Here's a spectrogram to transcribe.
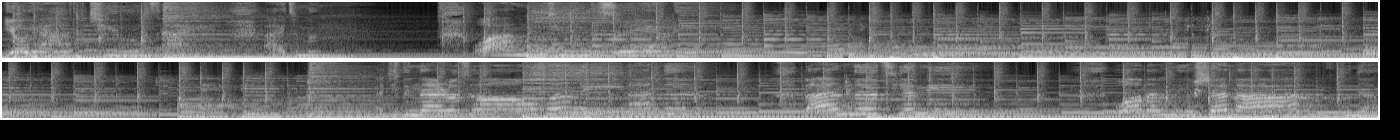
优雅的起舞在孩子们。忘情的岁月里，还记得那如同我们有什么不能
